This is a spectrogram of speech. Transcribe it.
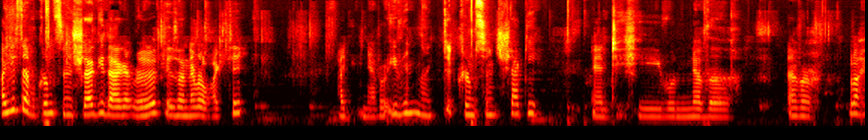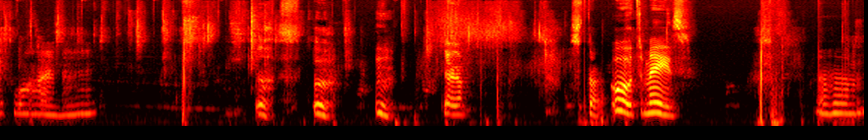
I used to have a Crimson Shaggy that I got rid of because I never liked it. I never even liked the Crimson Shaggy and he will never ever like one. Ugh, ugh, ugh. There we go. Start. Oh, it's a maze. Um,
